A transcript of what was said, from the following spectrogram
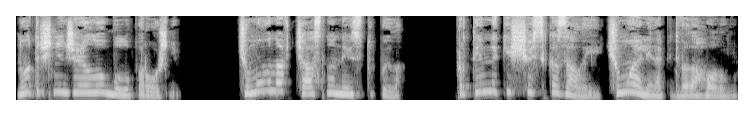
Внутрішнє джерело було порожнім. Чому вона вчасно не відступила? Противники щось сказали їй, чому Еліна підвела голову.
